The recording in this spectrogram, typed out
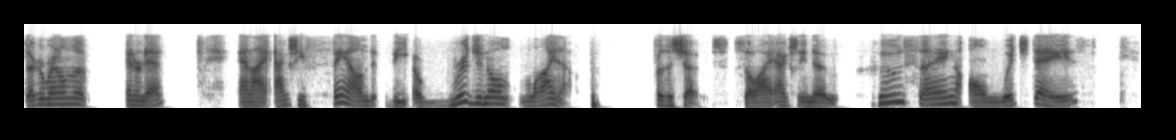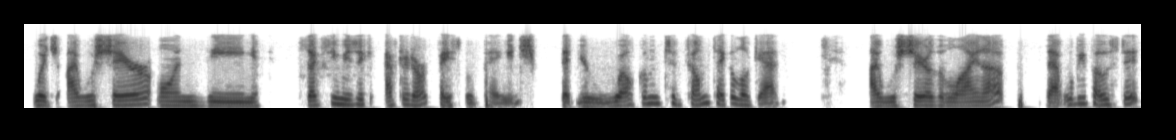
dug around on the internet and I actually found the original lineup for the shows. So I actually know who sang on which days, which I will share on the Sexy Music After Dark Facebook page that you're welcome to come take a look at. I will share the lineup that will be posted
